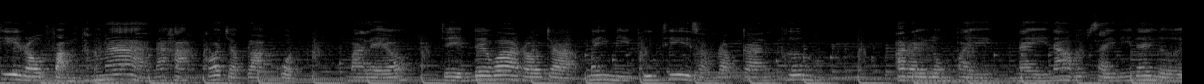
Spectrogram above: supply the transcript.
ที่เราฝังทั้งหน้านะคะ ก็จะปรากฏมาแล้ว จะเห็นได้ว่าเราจะไม่มีพื้นที่สำหรับการเพิ่มอะไรลงไปในหน้าเว็บไซต์นี้ได้เลย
